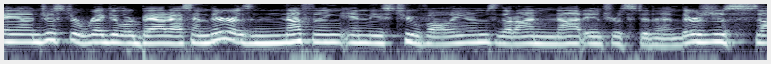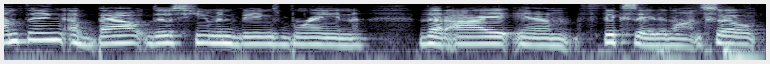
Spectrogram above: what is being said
and just a regular badass. And there is nothing in these two volumes that I'm not interested in. There's just something about this human being's brain that I am fixated on. So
